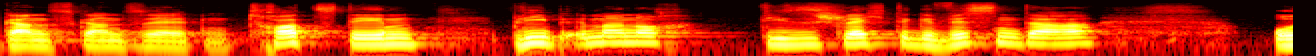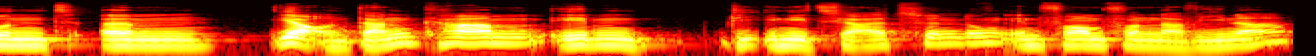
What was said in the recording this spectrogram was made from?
ganz, ganz selten. Trotzdem blieb immer noch dieses schlechte Gewissen da. Und ähm, ja, und dann kam eben die Initialzündung in Form von Navina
